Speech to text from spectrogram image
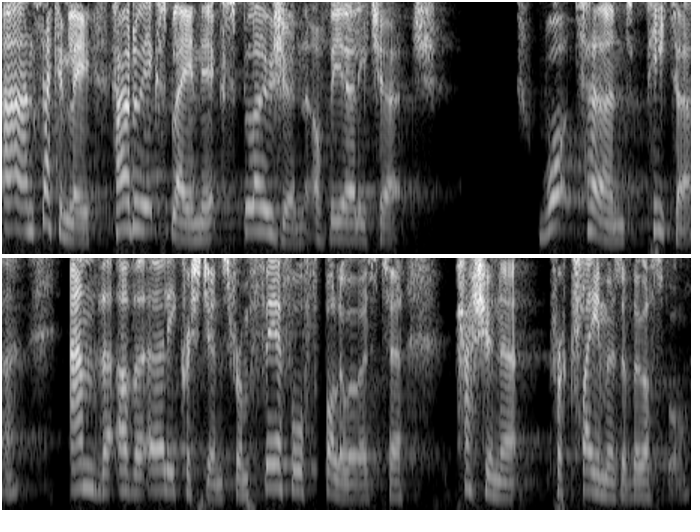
Uh, and secondly, how do we explain the explosion of the early church? What turned Peter and the other early Christians from fearful followers to passionate proclaimers of the gospel?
